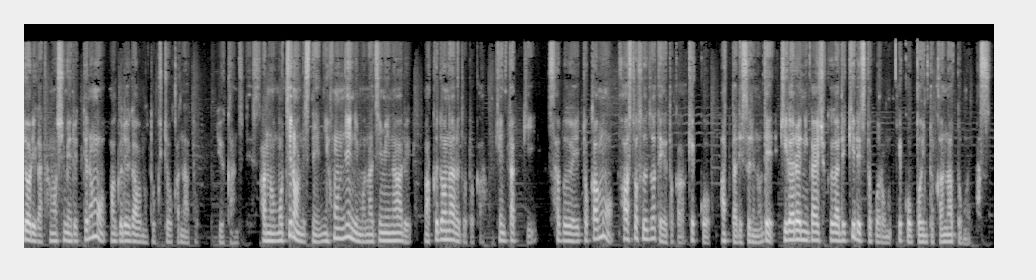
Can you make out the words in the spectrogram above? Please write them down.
料理が楽しめるっていうのも、まあ、グルガオンの特徴かなという感じです。あの、もちろんですね、日本人にも馴染みのあるマクドナルドとかケンタッキー、サブウェイとかもファーストフード店とか結構あったりするので、気軽に外食ができるところも結構ポイントかなと思います。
